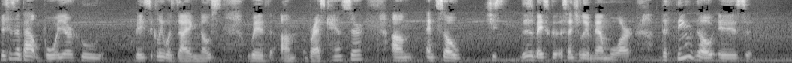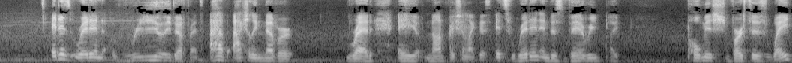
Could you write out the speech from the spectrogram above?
this is about Boyer who basically was diagnosed with um, breast cancer. Um, and so she's this is basically essentially a memoir. The thing though is it is written really different. I have actually never read a nonfiction like this. It's written in this very like poemish verses way.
